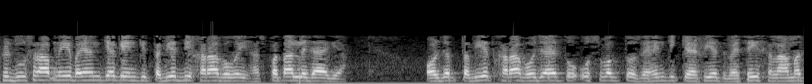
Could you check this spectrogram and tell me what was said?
پھر دوسرا آپ نے یہ بیان کیا کہ ان کی طبیعت بھی خراب ہو گئی، ہسپتال لے جایا گیا۔ اور جب طبیعت خراب ہو جائے تو اس وقت تو ذہن کی کیفیت ویسے ہی سلامت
